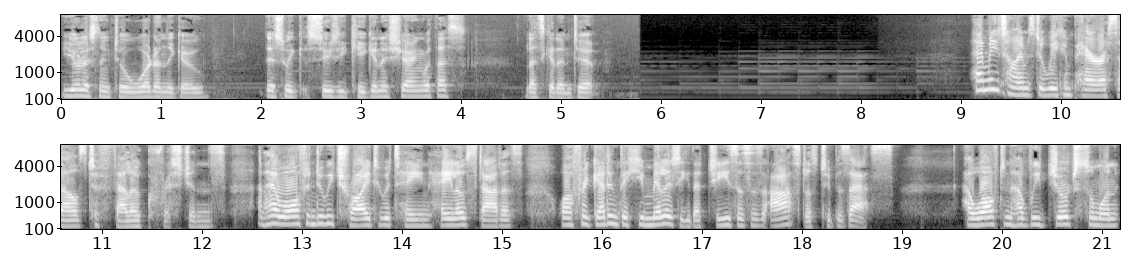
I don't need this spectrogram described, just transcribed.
you're listening to Word on the Go. This week, Susie Keegan is sharing with us. Let's get into it. How many times do we compare ourselves to fellow Christians? And how often do we try to attain halo status while forgetting the humility that Jesus has asked us to possess? How often have we judged someone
